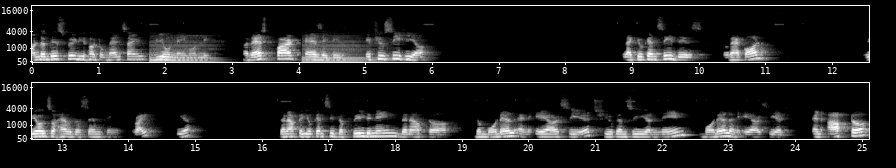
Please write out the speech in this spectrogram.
Under this field you have to mention view name only. Rest part as it is. If you see here like you can see this record. We also have the same thing right here. Then after you can see the field name then after the model and arch you can see a name model and arch and after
